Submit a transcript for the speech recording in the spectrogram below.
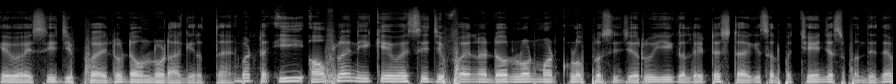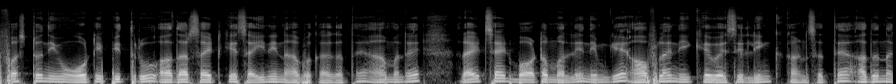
K Y C zip file download ಆಗಿರುತ್ತೆ. ಬಟ್ ಈ offline E K Y C zip ಫೈಲ್ನ ಡೌನ್ಲೋಡ್ ಮಾಡ್ಕೊಳ್ಳೋ ಪ್ರೊಸೀಜರು ಈಗ ಲೇಟೆಸ್ಟ್ ಆಗಿ ಸ್ವಲ್ಪ ಚೇಂಜಸ್ ಬಂದಿದೆ. ಫಸ್ಟು ನೀವು O T P through Aadhaar ಸೈಟ್ಗೆ ಸೈನ್ ಇನ್ ಆಗಬೇಕಾಗತ್ತೆ. ಆಮೇಲೆ ರೈಟ್ ಸೈಡ್ ಬಾಟಮಲ್ಲಿ ನಿಮಗೆ offline E K Y C link ಕಾಣಿಸುತ್ತೆ. ಅದನ್ನು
